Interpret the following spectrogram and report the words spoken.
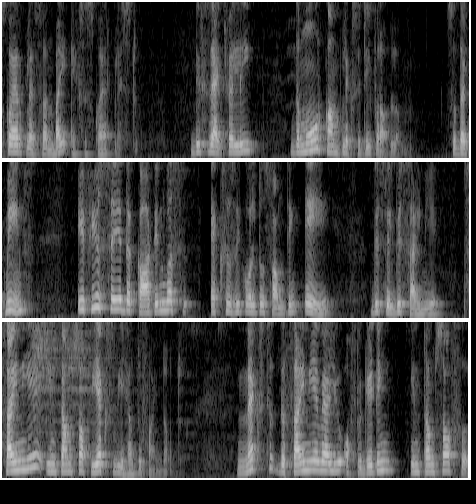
square plus 1 by x square plus 2. This is actually the more complexity problem. So that means if you say the cot inverse x is equal to something a, this will be sine a. Sine a in terms of x we have to find out. Next the sine a value after getting in terms of uh,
